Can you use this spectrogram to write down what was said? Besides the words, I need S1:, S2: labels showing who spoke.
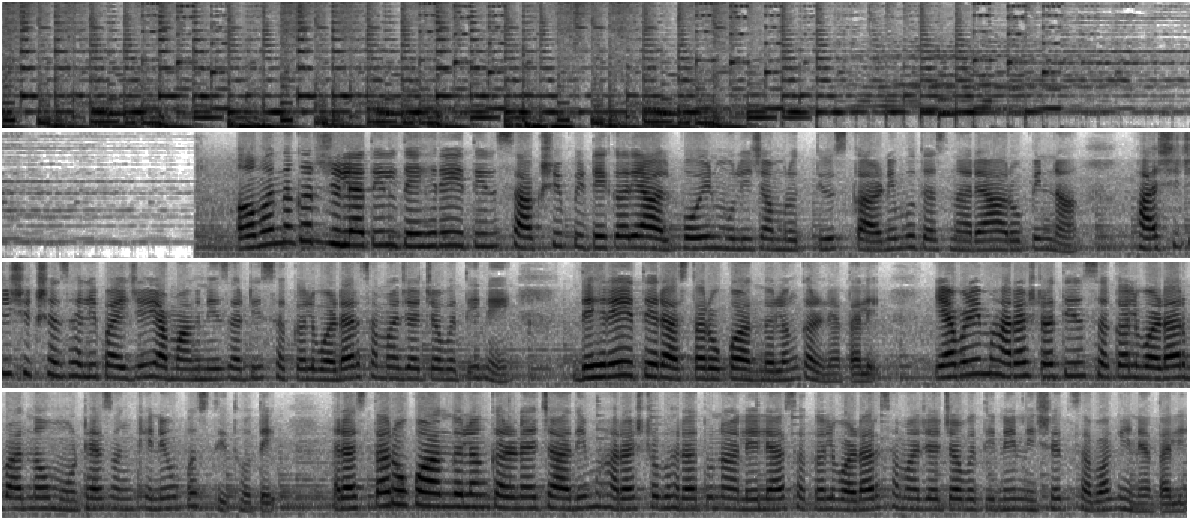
S1: thank you Ahmednagar जिल्ह्यातील देहरे येथील साक्षी पिटेकर या अल्पवयीन मुलीच्या मृत्यूस कारणीभूत असणाऱ्या आरोपींना फाशीची शिक्षा झाली पाहिजे या मागणीसाठी सकल वडार समाजाच्या वतीने देहरे येथे रास्ता रोको आंदोलन करण्यात आले. यावेळी महाराष्ट्रातील सकल वडार बांधव मोठ्या संख्येने उपस्थित होते. रस्ता रोको आंदोलन करण्याच्या आधी महाराष्ट्रभरातून आलेल्या सकल वडार समाजाच्या वतीने निषेध सभा घेण्यात आली.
